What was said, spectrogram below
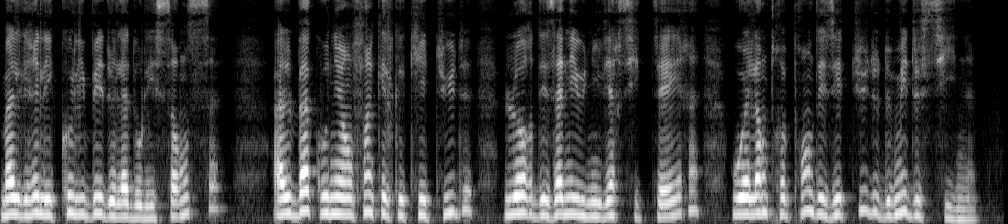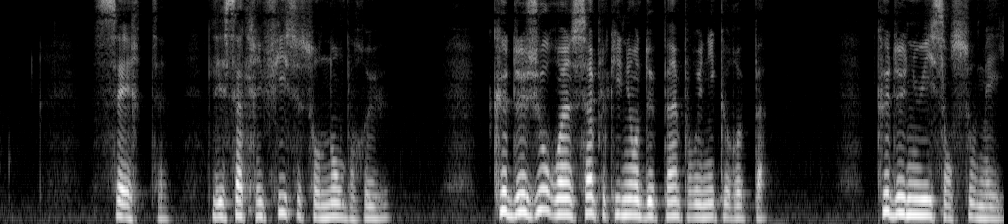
Malgré les colibés de l'adolescence, Alba connaît enfin quelques quiétudes lors des années universitaires où elle entreprend des études de médecine. Certes, les sacrifices sont nombreux. Que de jours ou un simple quignon de pain pour unique repas. Que de nuits sans sommeil.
